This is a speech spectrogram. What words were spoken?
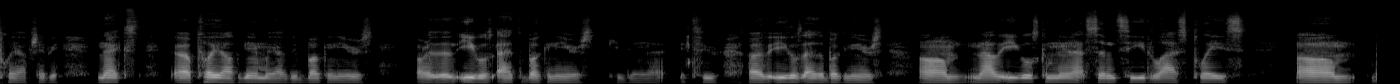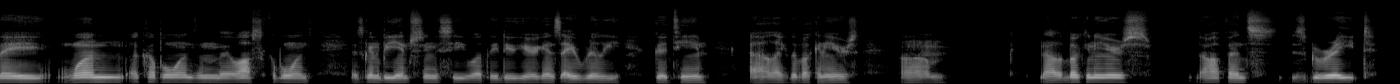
playoff champion. Next uh, playoff game, we have the Buccaneers, or the Eagles at the Buccaneers. Keep doing that too. Uh, the Eagles at the Buccaneers. Um, now the Eagles coming in at seventh seed, last place. Um, they won a couple ones and they lost a couple ones. It's going to be interesting to see what they do here against a really good team uh, like the Buccaneers. Um, now the Buccaneers, the offense is great.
